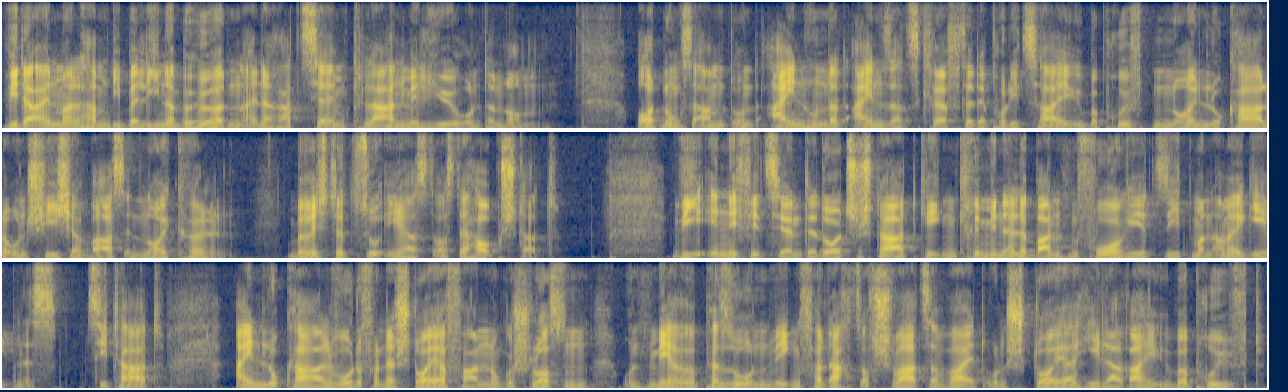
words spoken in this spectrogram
Wieder einmal haben die Berliner Behörden eine Razzia im Clanmilieu unternommen. Ordnungsamt und 100 Einsatzkräfte der Polizei überprüften neun Lokale und Shisha-Bars in Neukölln, berichtet zuerst aus der Hauptstadt. Wie ineffizient der deutsche Staat gegen kriminelle Banden vorgeht, sieht man am Ergebnis. Zitat ein Lokal wurde von der Steuerfahndung geschlossen und mehrere Personen wegen Verdachts auf Schwarzarbeit und Steuerhehlerei überprüft.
